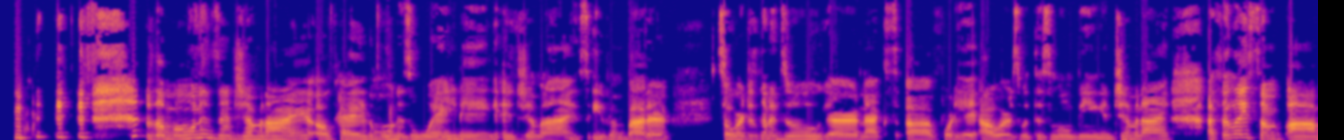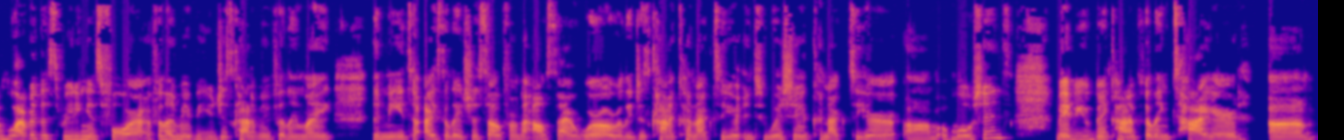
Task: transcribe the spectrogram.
the moon is in Gemini. Okay, the moon is waning in Gemini. It's even better. So we're just gonna do your next uh 48 hours with this moon being in Gemini. I feel like some um whoever this reading is for, I feel like maybe you just kind of been feeling like the need to isolate yourself from the outside world, really just kind of connect to your intuition, connect to your um emotions. Maybe you've been kind of feeling tired. Um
